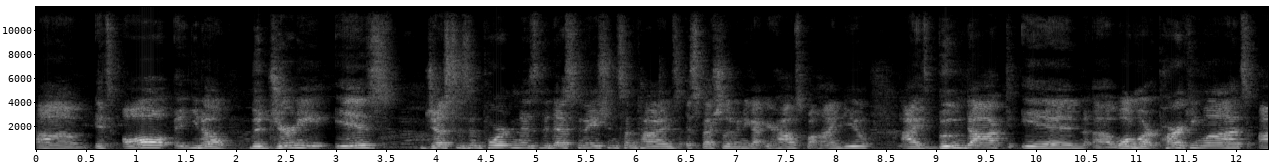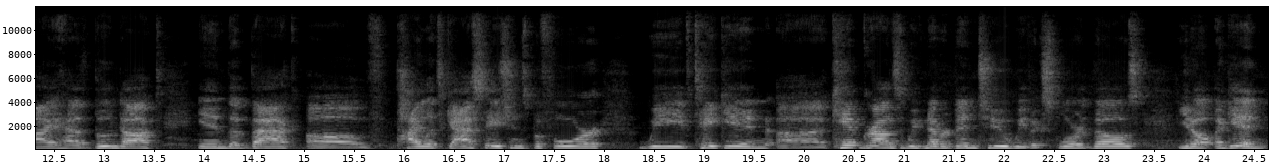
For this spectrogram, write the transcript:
Um, it's all, you know, the journey is just as important as the destination sometimes, especially when you got your house behind you. I've boondocked in uh, Walmart parking lots. I have boondocked in the back of Pilot's gas stations before. We've taken uh, campgrounds that we've never been to. We've explored those. You know, again,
